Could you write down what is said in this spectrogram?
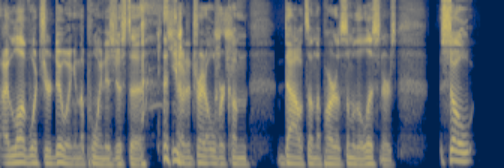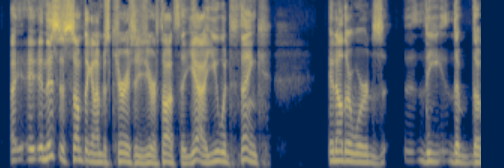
I, love what you're doing, and the point is just to you know to try to overcome doubts on the part of some of the listeners. So, and this is something, and I'm just curious as your thoughts that yeah, you would think, in other words, the the the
